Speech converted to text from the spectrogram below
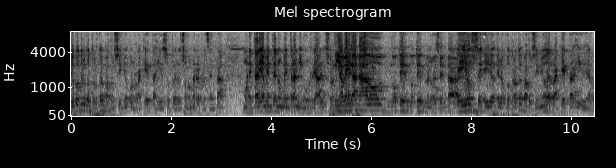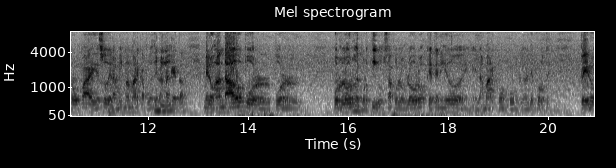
yo contrato de patrocinio con raquetas y eso, pero eso no me representa, monetariamente no me entra ningún real. Ni haber ganado no te, no te no. representa. Ellos, ellos, en los contratos de patrocinio de raquetas y de ropa y eso de la misma marca, pues de Ujú. las raquetas, me los han dado por, por, por logros deportivos, o sea, por los logros que he tenido en, en la marca, con el deporte. Pero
